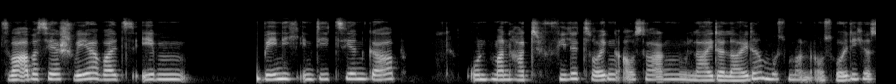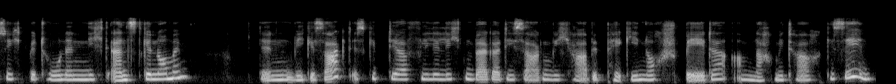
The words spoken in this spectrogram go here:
Es war aber sehr schwer, weil es eben wenig Indizien gab und man hat viele Zeugenaussagen, leider, leider, muss man aus heutiger Sicht betonen, nicht ernst genommen. Denn wie gesagt, es gibt ja viele Lichtenberger, die sagen, ich habe Peggy noch später am Nachmittag gesehen.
